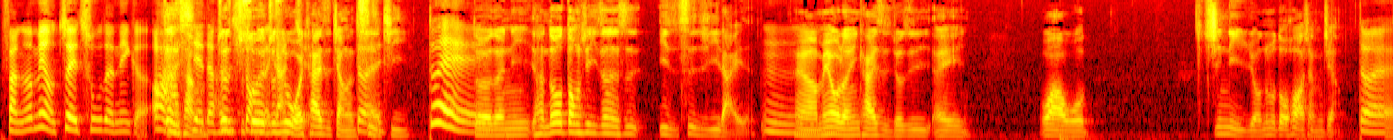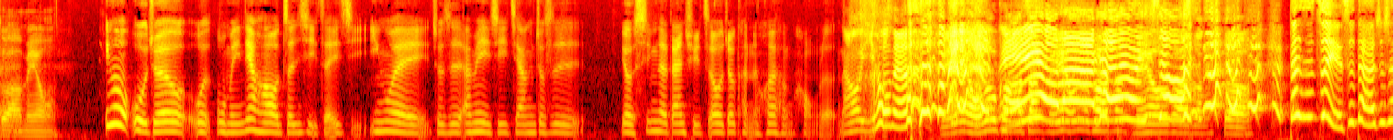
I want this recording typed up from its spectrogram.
反而没有最初的那个啊写的很爽的感觉。就是我一开始讲的刺激。对。对对，你很多东西真的是一直刺激来的，嗯，对啊，没有人一开始就是哎、欸，哇，我心里有那么多话想讲，对。对啊，没有，因为我觉得我我们一定要好好珍惜这一集，因为就是阿妹即将就是。有新的单曲之后，就可能会很红了。然后以后呢？没有那么夸张，没有啦，开玩笑。但是这也是大家，就是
